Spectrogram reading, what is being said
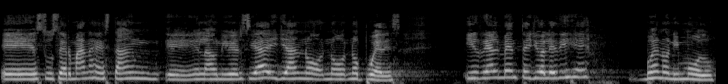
eh, sus hermanas están eh, en la universidad y ya no, no, no puedes. Y realmente yo le dije, bueno, ni modo,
